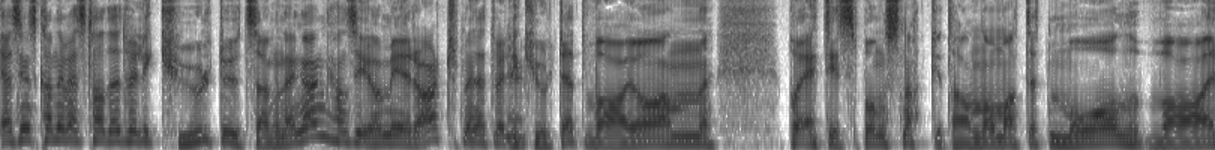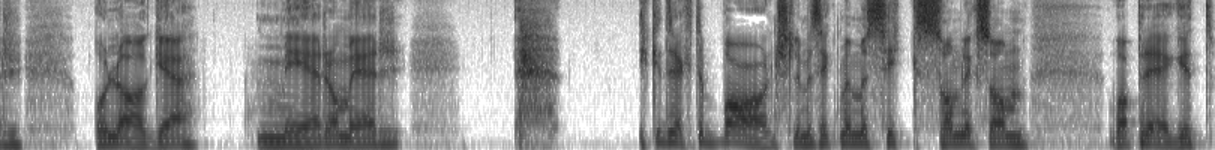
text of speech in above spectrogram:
Jeg syns Kanye West hadde et veldig kult utsagn en gang. Han sier jo mye rart, men et veldig ja. kult et var jo han På et tidspunkt snakket han om at et mål var å lage mer og mer ikke direkte barnslig musikk, men musikk som liksom var preget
